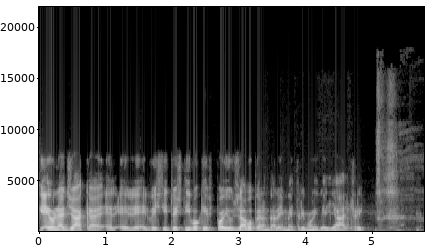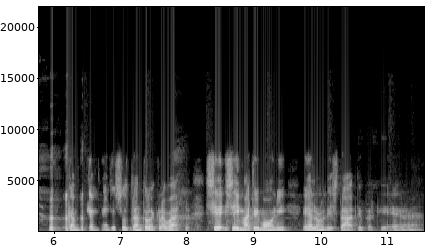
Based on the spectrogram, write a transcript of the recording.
è una giacca, è, è, è, il vestito estivo che poi usavo per andare ai matrimoni degli altri, cambiando soltanto la cravatta. Se, se, i matrimoni erano d'estate, perché era,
